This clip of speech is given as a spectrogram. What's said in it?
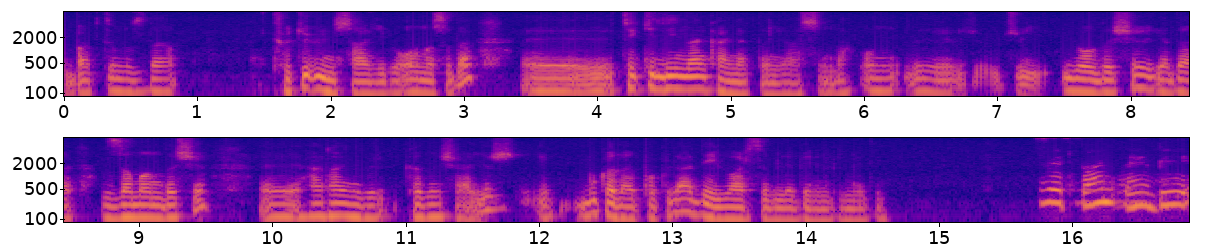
baktığımızda kötü ün sahibi olması da e, tekilliğinden kaynaklanıyor aslında. Onun e, yoldaşı ya da zamandaşı e, herhangi bir kadın şair e, bu kadar popüler değil varsa bile benim bilmediğim. Evet ben e, bir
